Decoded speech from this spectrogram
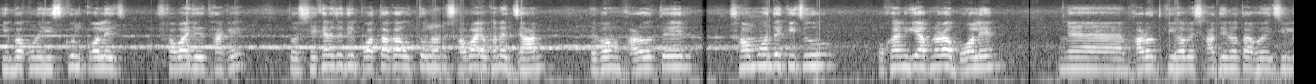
কিংবা কোনো স্কুল, কলেজ সবাই যদি থাকে তো সেখানে যদি পতাকা উত্তোলন, সবাই ওখানে যান এবং ভারতের সম্বন্ধে কিছু ওখানে গিয়ে আপনারা বলেন ভারত কীভাবে স্বাধীনতা হয়েছিল,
